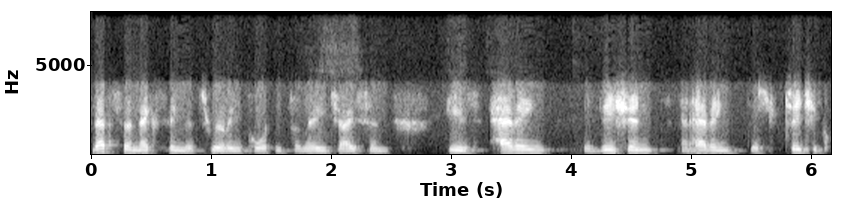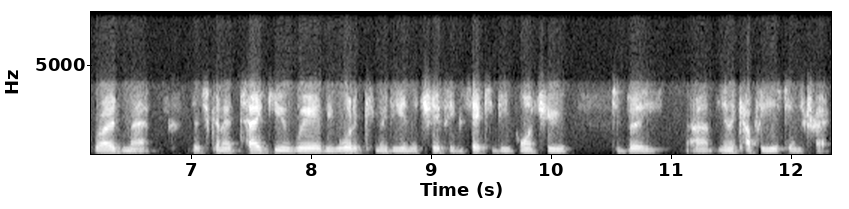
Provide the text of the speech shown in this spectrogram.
that's the next thing that's really important for me, Jason, is having the vision and having the strategic roadmap that's going to take you where the audit committee and the chief executive want you to be um, in a couple of years down the track.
